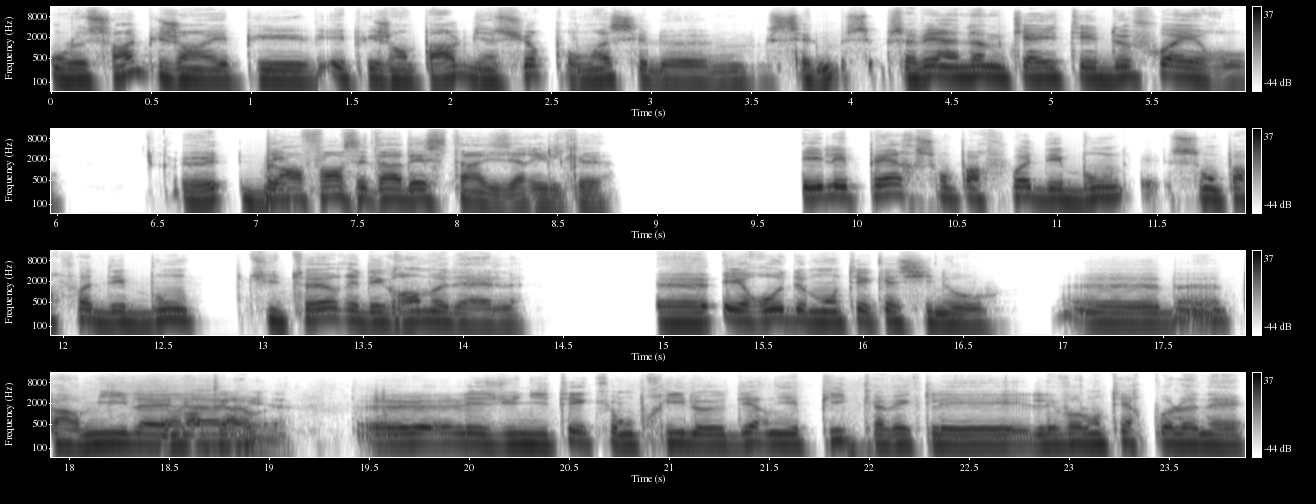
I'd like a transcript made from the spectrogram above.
On le sent et puis j'en et puis et puis j'en parle bien sûr. Pour moi, c'est le, c'est vous savez un homme qui a été deux fois héros. Euh, L'enfant, c'est un destin, disait Rilke. et les pères sont parfois des bons sont parfois des bons tuteurs et des grands modèles. Euh, héros de Monte Cassino. Euh, bah, parmi la, la- les unités qui ont pris le dernier pic avec les, les volontaires polonais,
